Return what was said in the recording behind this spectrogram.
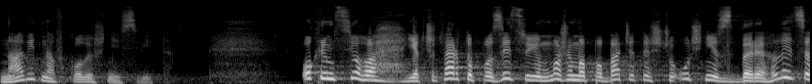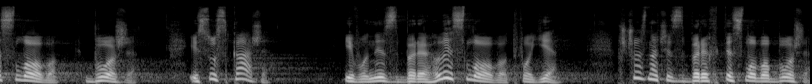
навіть навколишній світ. Окрім цього, як четверту позицію можемо побачити, що учні зберегли це Слово Боже. Ісус каже, і вони зберегли Слово Твоє. Що значить зберегти Слово Боже?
